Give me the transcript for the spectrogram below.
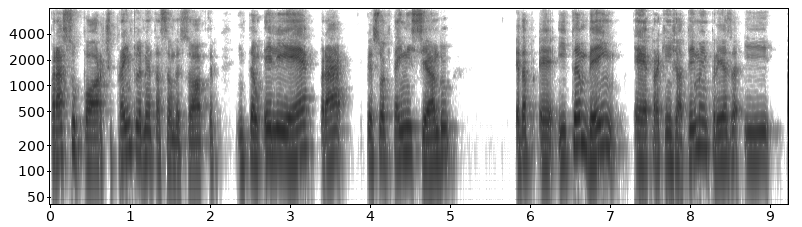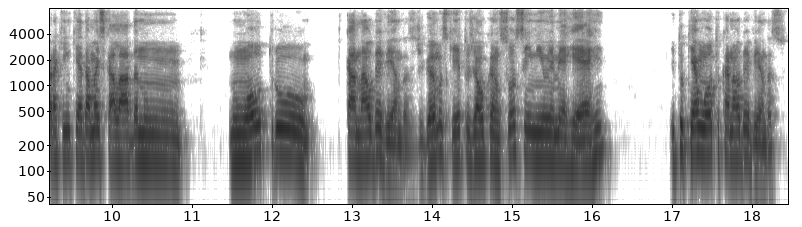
para suporte, para implementação de software. Então, ele é para pessoa que está iniciando, é da, é, e também é para quem já tem uma empresa e para quem quer dar uma escalada num, num outro canal de vendas. Digamos que tu já alcançou 100 mil MRR e tu quer um outro canal de vendas.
